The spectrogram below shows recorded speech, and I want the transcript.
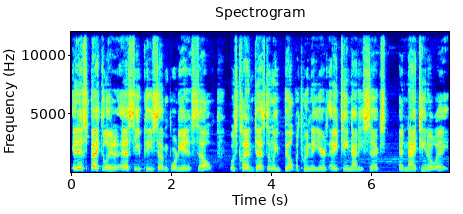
It is speculated that SCP-748 itself was clandestinely built between the years 1896 and 1908.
